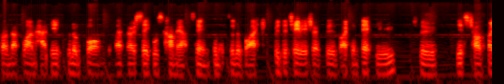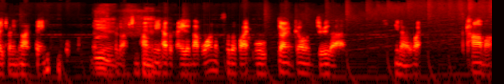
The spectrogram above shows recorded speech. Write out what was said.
So that's why I'm happy it sort of bombed and that no sequels come out since. And it's sort of like with the TV show, it's sort of like an FU to this Child's Play 2019. The Mm. production company haven't made another one. It's sort of like, well, don't go and do that. You know, like karma.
